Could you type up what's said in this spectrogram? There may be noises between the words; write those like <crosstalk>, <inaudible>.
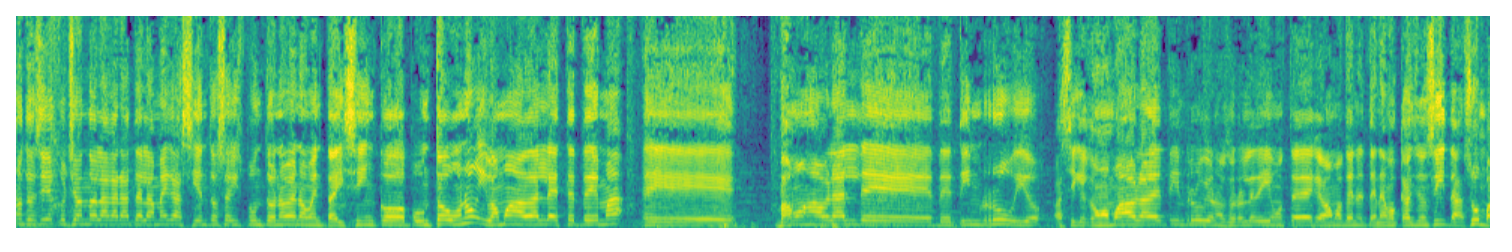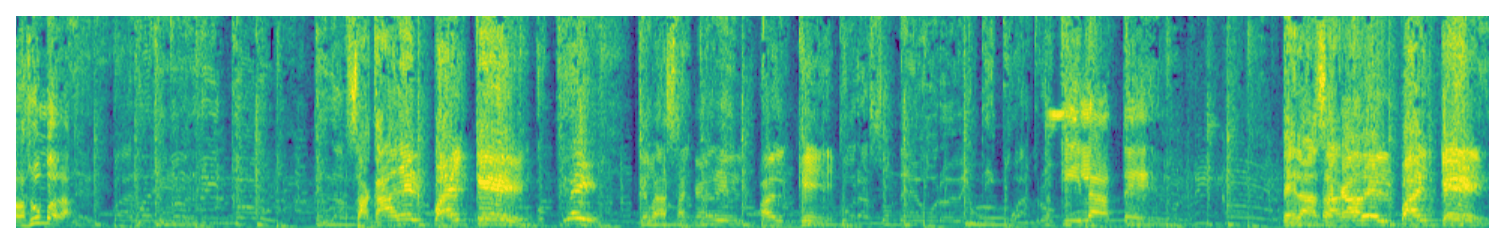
Bueno, te sigue escuchando la garata de la Mega 106.9, 95.1 y vamos a darle a este tema. eh, vamos a hablar de, de Team Rubio. Así que como vamos a hablar de Team Rubio, nosotros le dijimos a ustedes que vamos a tener, tenemos cancioncita. Zúmbala, zúmbala. Saca del parque. Ey. Que la saca del parque. Quilate. Te la saca del parque.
